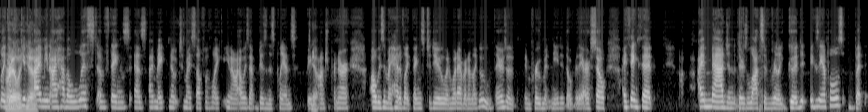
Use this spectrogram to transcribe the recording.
like I, Really? can give you, Yeah. I mean, I have a list of things as I make note to myself of like, you know, I always have business plans being Yeah. an entrepreneur, always in my head of like things to do and whatever. And I'm like, ooh, there's an improvement needed over there. So I think that I imagine that there's lots of really good examples, but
